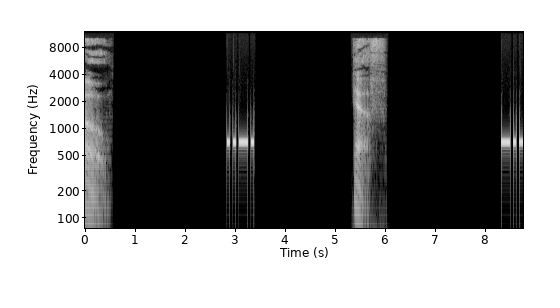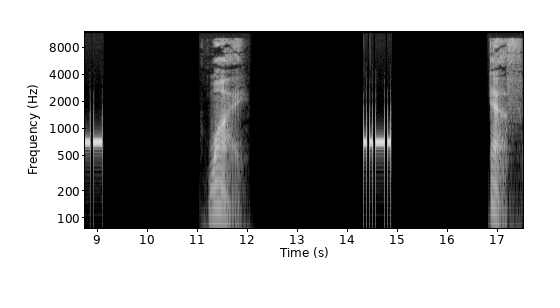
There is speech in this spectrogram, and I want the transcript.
O. F. Y. F.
